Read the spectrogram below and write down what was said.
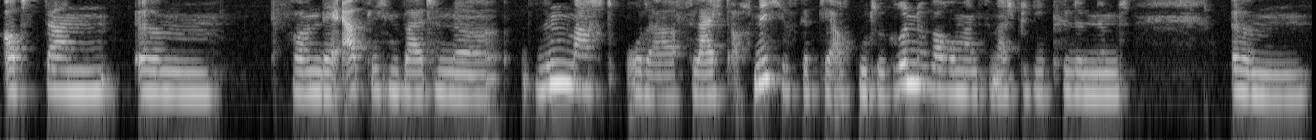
ob es dann ähm, von der ärztlichen Seite eine Sinn macht oder vielleicht auch nicht. Es gibt ja auch gute Gründe, warum man zum Beispiel die Pille nimmt. Ähm,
